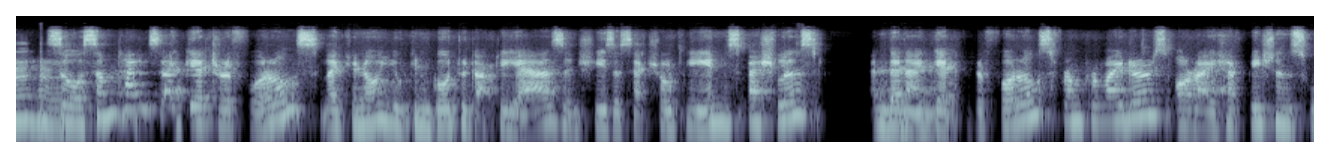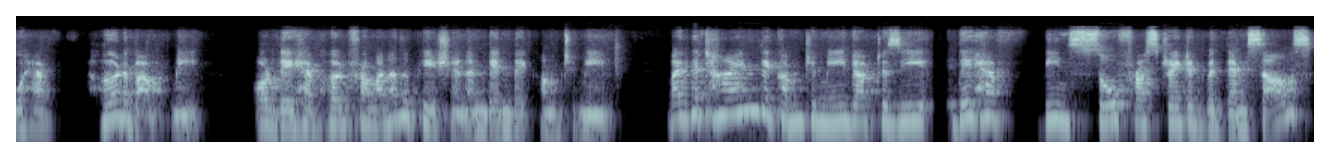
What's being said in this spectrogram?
Mm-hmm. So sometimes I get referrals, like, you know, you can go to Dr. Yaz and she's a sexual pain specialist. And then I get referrals from providers, or I have patients who have heard about me, or they have heard from another patient and then they come to me. By the time they come to me, Dr. Z, they have been so frustrated with themselves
